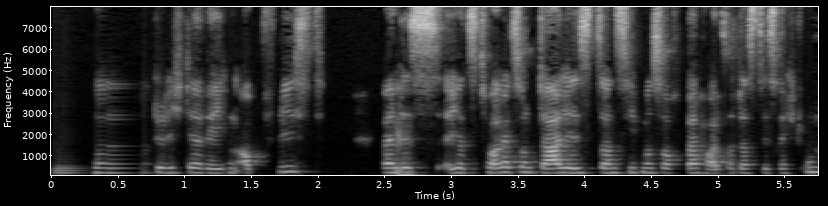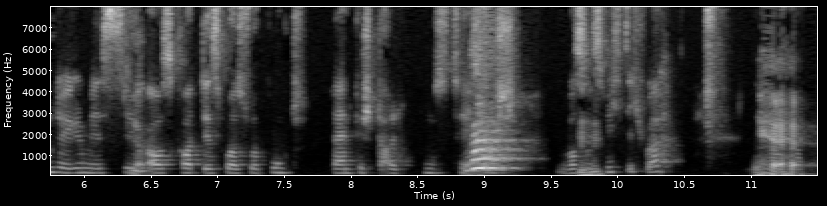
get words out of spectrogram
natürlich der Regen abfließt. Wenn mhm. das jetzt horizontal ist, dann sieht man es auch bei Häusern, dass das recht unregelmäßig ja. ausgraut. Das war so ein Punkt rein gestaltungstechnisch, was mhm. uns wichtig war. Ja.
